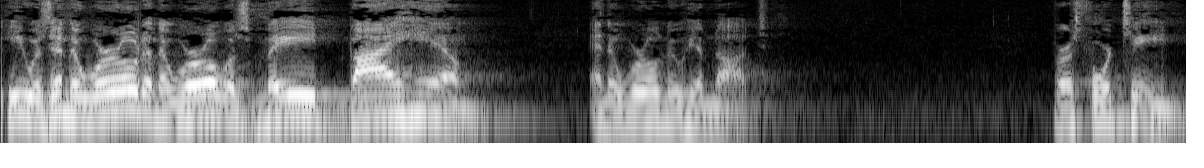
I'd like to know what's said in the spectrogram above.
he was in the world, and the world was made by him, and the world knew him not. Verse 14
